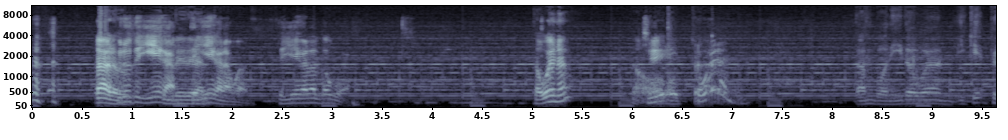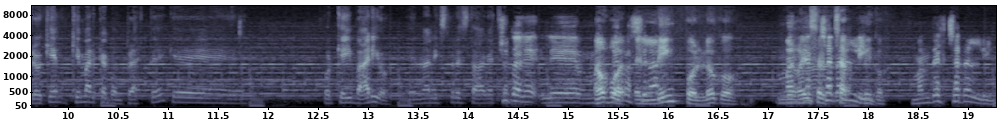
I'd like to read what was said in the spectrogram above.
Claro. pero te llega, te ideal. llega la wea. Te llegan las dos weas. ¿Está buena? No, Sí, está bueno. Tan bonito, weón. ¿Y qué, pero qué, qué marca compraste? ¿Qué... Porque hay varios. En AliExpress estaba cachando. Chuta, le, le No, pues el al- link, por loco. Me Mandé el el chat al link. Mandé el chat al link.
